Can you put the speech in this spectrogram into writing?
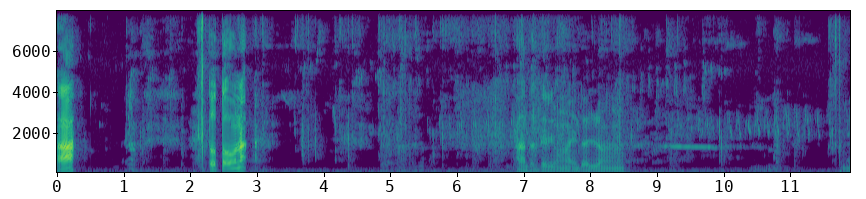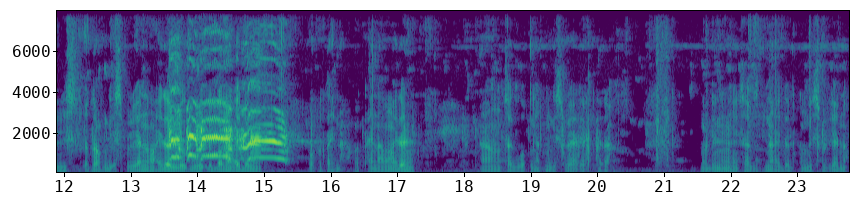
Ha? Totoo na. Ah, diri mga idol lang is ito ang displayan mga idol. Na ba mga idol? O patay na, patay na mga idol ang sagot nga itong gispraya dito tara. Madini nga sagot na idol itong gispraya no?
